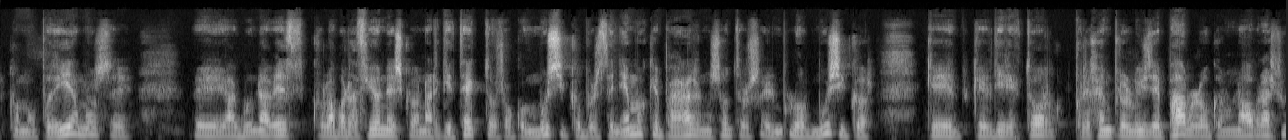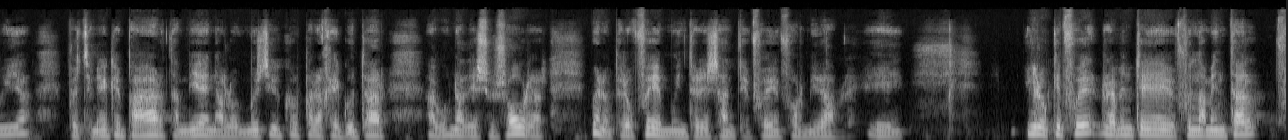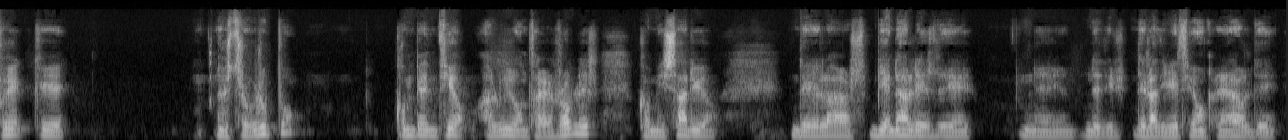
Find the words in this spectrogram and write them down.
como podíamos. Eh, eh, alguna vez colaboraciones con arquitectos o con músicos, pues teníamos que pagar nosotros los músicos, que, que, el director, por ejemplo Luis de Pablo, con una obra suya, pues tenía que pagar también a los músicos para ejecutar alguna de sus obras. Bueno, pero fue muy interesante, fue formidable. Y, y lo que fue realmente fundamental fue que nuestro grupo convenció a Luis González Robles, comisario de las bienales de, la Dirección General de,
